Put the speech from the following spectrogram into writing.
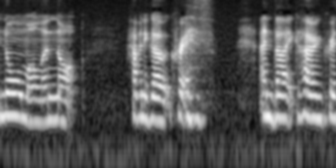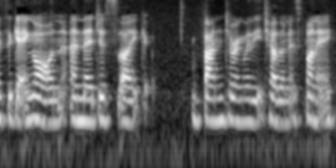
normal and not having a go at Chris. And like her and Chris are getting on and they're just like bantering with each other and it's funny.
